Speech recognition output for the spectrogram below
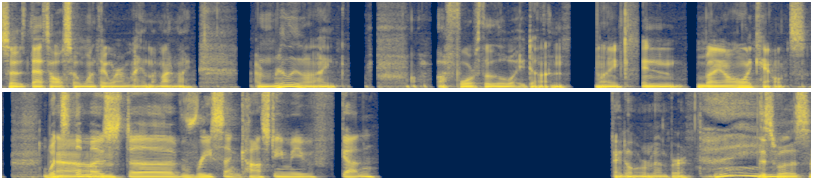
so that's also one thing where I'm like in my mind, I'm like, I'm really like a fourth of the way done. Like in by all accounts, What's the Um, most uh, recent costume you've gotten? I don't remember. This was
